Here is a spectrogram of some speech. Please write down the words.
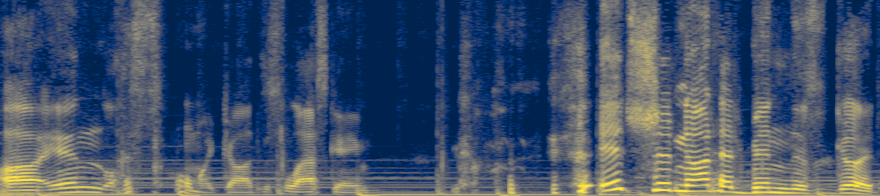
Uh, and let's, oh my god, this last game, it should not have been this good.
